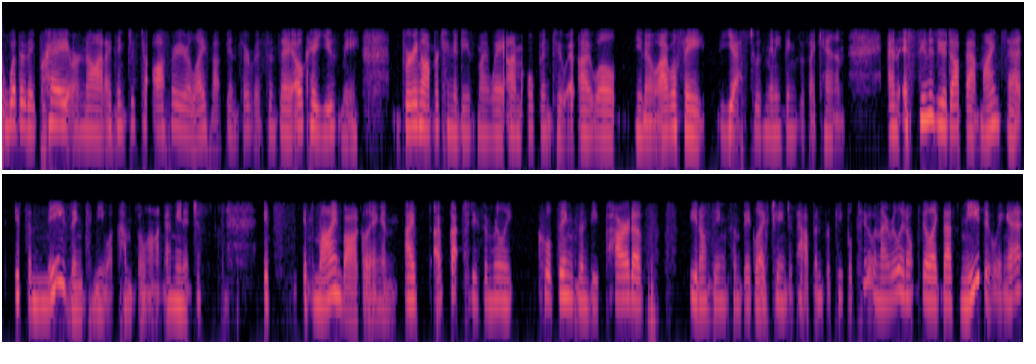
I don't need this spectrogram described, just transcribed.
whether they pray or not i think just to offer your life up in service and say okay use me. Bring opportunities my way. I'm open to it. I will you know i will say yes to as many things as i can. And as soon as you adopt that mindset it's amazing to me what comes along. I mean it just it's it's mind boggling and i've i've got to do some really cool things and be part of you know seeing some big life changes happen for people too and i really don't feel like that's me doing it.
